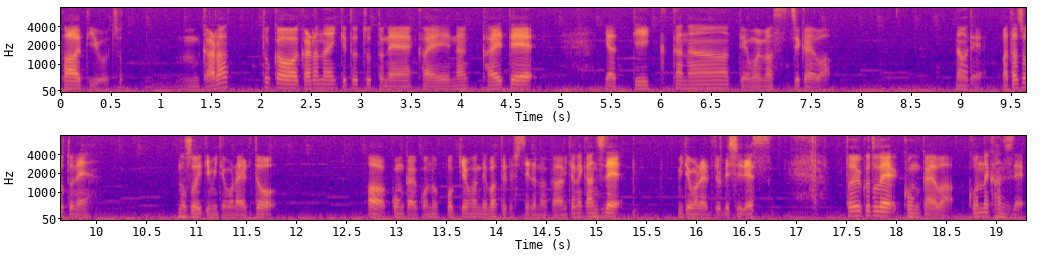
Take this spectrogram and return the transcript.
パーティーをちょっと、うん、ガラッとかわからないけど、ちょっとね、変えな、変えてやっていくかなーって思います、次回は。なので、またちょっとね、覗いてみてもらえると、ああ、今回このポケモンでバトルしてるのか、みたいな感じで見てもらえると嬉しいです。ということで、今回はこんな感じで。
